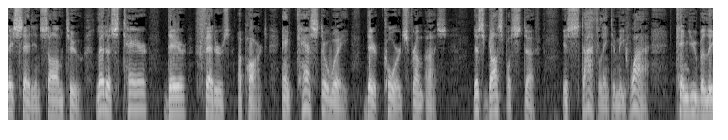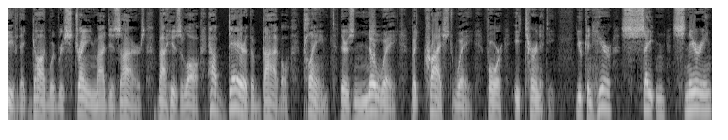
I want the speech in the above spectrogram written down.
they said in Psalm 2. Let us tear their fetters apart and cast away their cords from us. This gospel stuff is stifling to me. Why? Can you believe that God would restrain my desires by His law? How dare the Bible claim there's no way but Christ's way for eternity? You can hear Satan sneering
